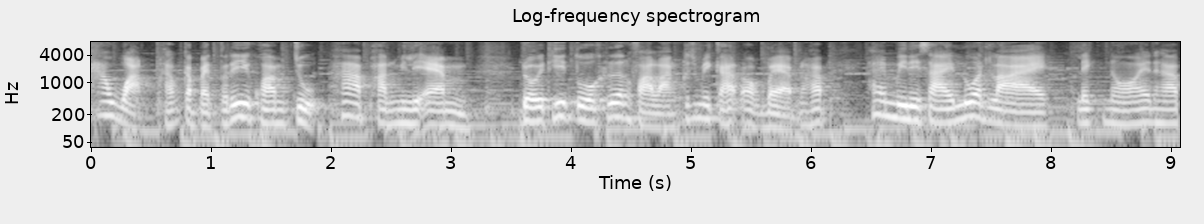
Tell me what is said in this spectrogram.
25 วัตต์ครับ กับแบตเตอรี่ความจุ 5,000 มิลลิแอมโดยที่ตัวเครื่องฝาหลังก็จะมีการออกแบบนะครับ ให้มีดีไซน์ลวดลายเล็กน้อยนะครับ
